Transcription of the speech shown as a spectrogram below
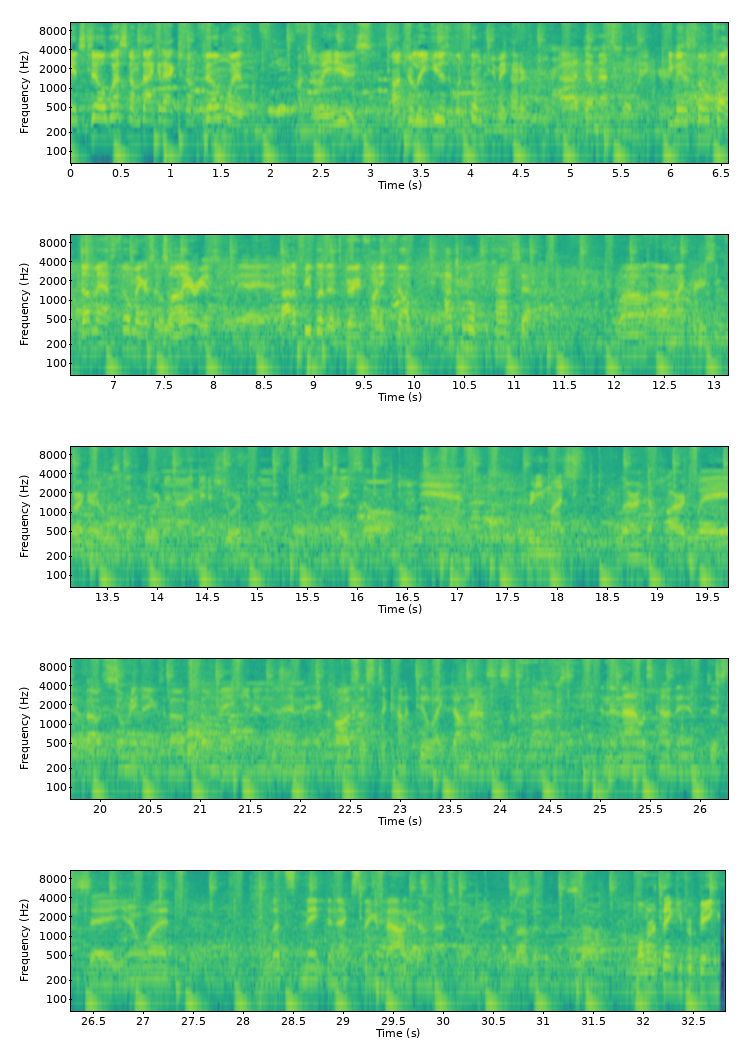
It's Del Weston, and I'm back at Action on Film with Hunter Lee Hughes, Hunter Lee Hughes. What film did you make, Hunter? uh, dumbass filmmaker. You made a film called Dumbass Filmmakers. It's A lot of hilarious. people, yeah, A lot of people, it's a very funny film. How'd you come up with the concept? Well, uh, my producing partner Elizabeth Gordon and I made a short film called Winner Takes All, and pretty much learned the hard way about so many things about filmmaking, and, and it caused us to kind of feel like dumbasses sometimes. And then that was kind of the impetus to say, you know what? Let's make the next thing about them dumbass filmmakers. I love it. So. Well, I want to thank you for being here.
